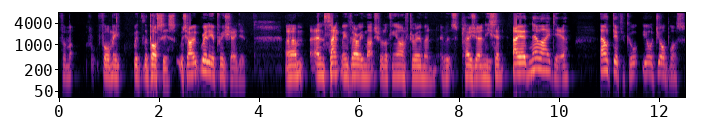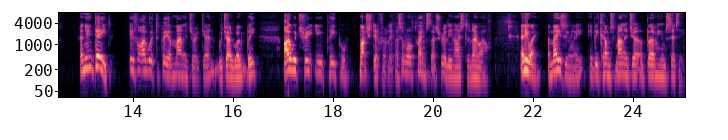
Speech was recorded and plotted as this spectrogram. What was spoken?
for for me with the bosses, which I really appreciated. Um, and thanked me very much for looking after him, and it was pleasure. And he said, I had no idea how difficult your job was. And indeed, if I were to be a manager again, which I won't be, I would treat you people much differently. I said, Well, thanks, that's really nice to know, Alf. Anyway, amazingly, he becomes manager of Birmingham City.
